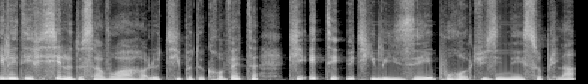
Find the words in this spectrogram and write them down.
il est difficile de savoir le type de crevettes qui était utilisé pour cuisiner ce plat,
